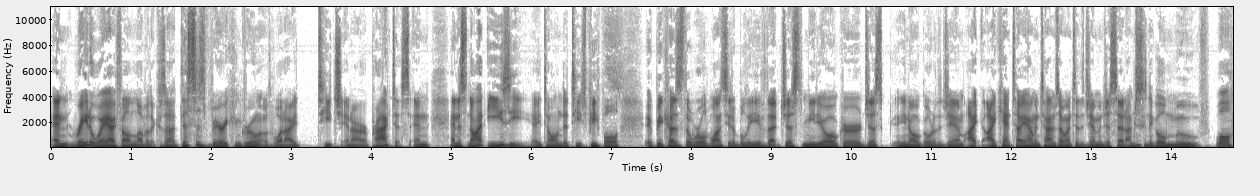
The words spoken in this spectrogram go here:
and right away I fell in love with it because this is very congruent with what I teach in our practice. And and it's not easy, Atone, to teach people because the world wants you to believe that just mediocre, just you know, go to the gym. I, I can't tell you how many times I went to the gym and just said, I'm just gonna go move. Well,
